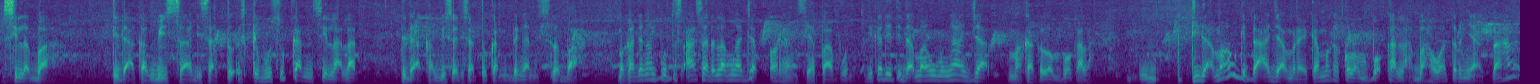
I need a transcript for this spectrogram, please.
si lebah tidak akan bisa disatu kebusukan si lalat tidak akan bisa disatukan dengan selebah maka jangan putus asa dalam mengajak orang siapa pun jika dia tidak mau mengajak maka kelompok kalah. Tidak mau kita ajak mereka maka kelompok kalah. Bahwa ternyata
